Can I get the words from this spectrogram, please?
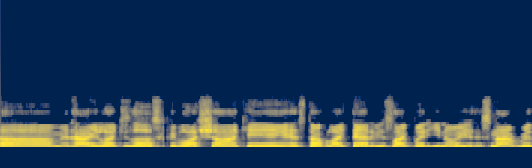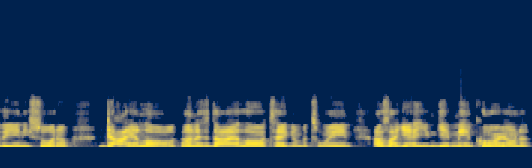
um, and how he like loves people like Shaun King and stuff like that. It's like, but you know, it's not really any sort of dialogue, honest dialogue taken between. I was like, yeah, you can get me and Corey on the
